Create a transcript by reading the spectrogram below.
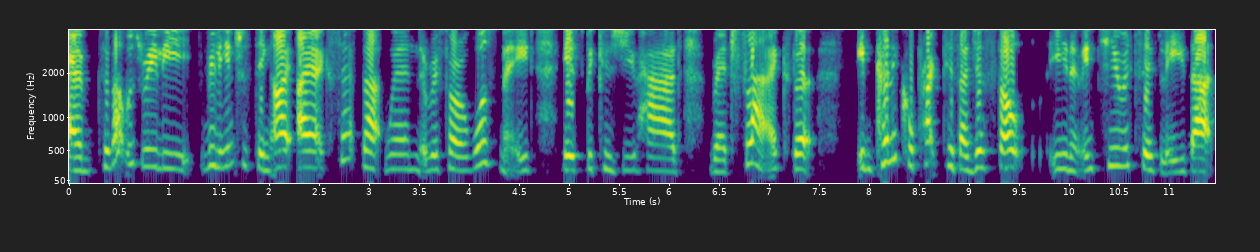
Um, so that was really really interesting. I, I accept that when a referral was made it's because you had red flags. But in clinical practice, I just felt, you know, intuitively that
